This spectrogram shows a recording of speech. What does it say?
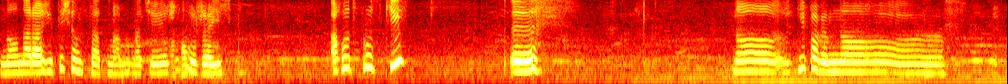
no, na razie tysiąc lat, mam nadzieję, że dłużej. A chód pruski? Y, no, nie powiem, no... y,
